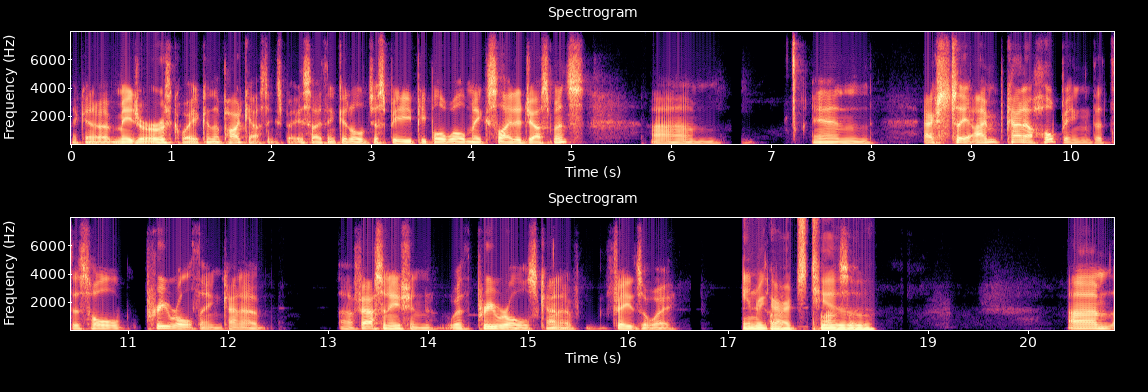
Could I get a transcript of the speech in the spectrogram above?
like a major earthquake in the podcasting space. I think it'll just be people will make slight adjustments. Um, and actually, I'm kind of hoping that this whole pre roll thing kind of uh, fascination with pre rolls kind of fades away. In regards to. Um,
